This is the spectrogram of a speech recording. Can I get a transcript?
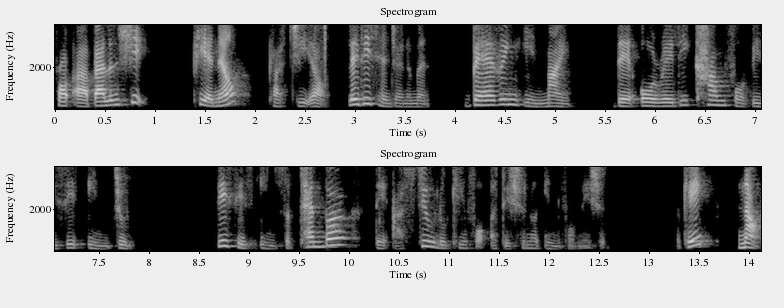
Pro, uh, balance sheet, P&L plus GL. Ladies and gentlemen, bearing in mind, they already come for visit in June. This is in September. They are still looking for additional information. Okay, now,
